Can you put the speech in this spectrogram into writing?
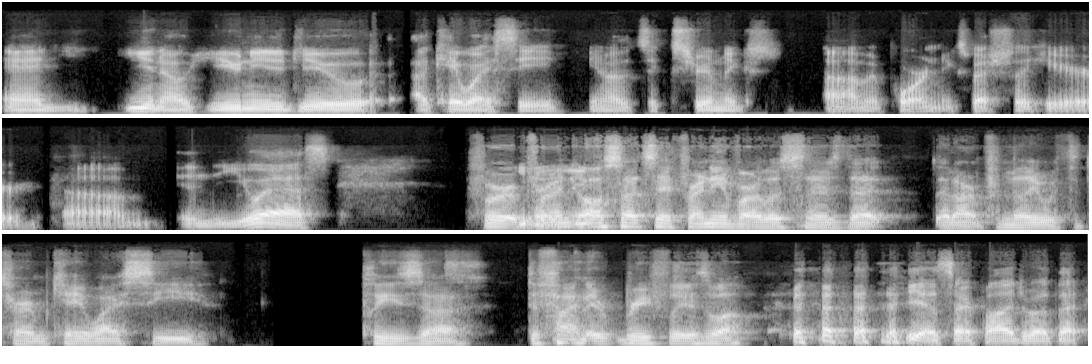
and you know you need to do a KYC, you know, it's extremely um, important, especially here um, in the U.S. For, for know, any, also, I'd say for any of our listeners that that aren't familiar with the term KYC, please uh, define it briefly as well. yes, I apologize about that.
